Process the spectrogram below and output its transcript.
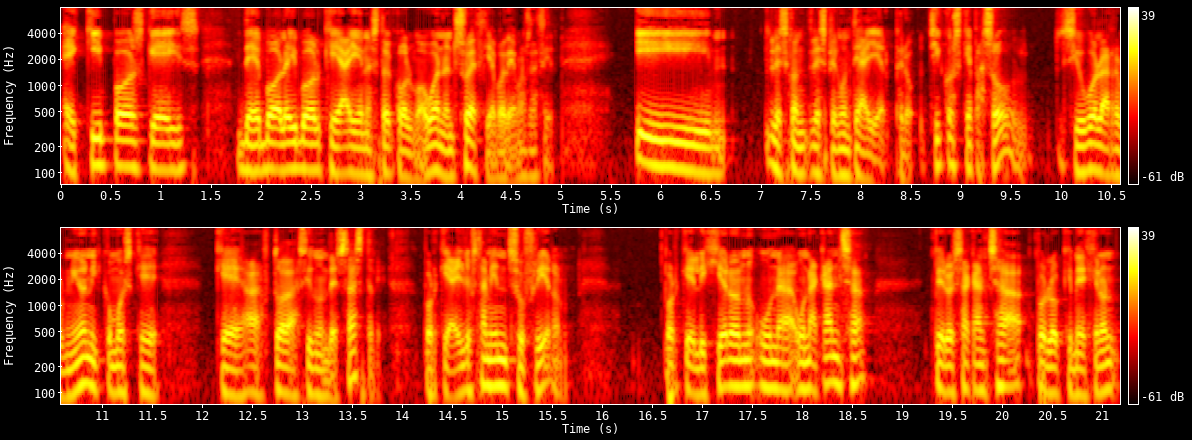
equipos gays de voleibol que hay en Estocolmo, bueno, en Suecia podríamos decir. Y les, les pregunté ayer, pero chicos, ¿qué pasó? Si hubo la reunión y cómo es que que todo ha sido un desastre, porque a ellos también sufrieron, porque eligieron una, una cancha, pero esa cancha, por lo que me dijeron,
